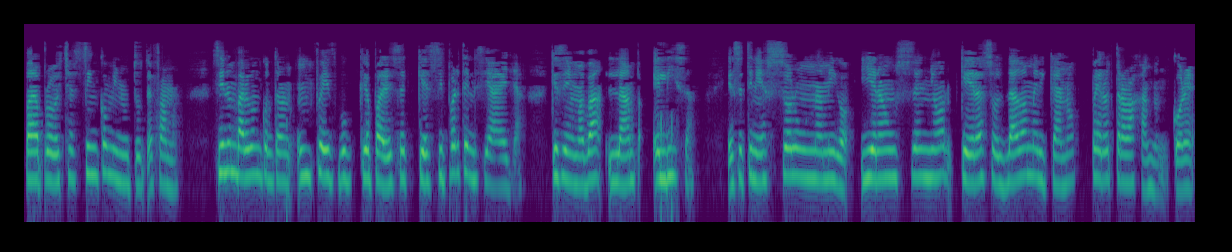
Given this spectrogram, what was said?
para aprovechar cinco minutos de fama. Sin embargo, encontraron un Facebook que parece que sí pertenecía a ella, que se llamaba Lamp Elisa. Ese tenía solo un amigo y era un señor que era soldado americano pero trabajando en Corea.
